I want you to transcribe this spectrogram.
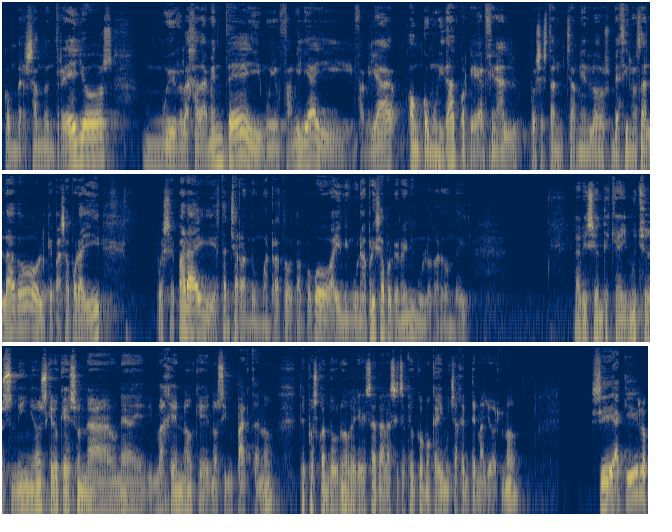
conversando entre ellos, muy relajadamente y muy en familia y en familia o en comunidad, porque al final pues están también los vecinos de al lado o el que pasa por allí pues se para y están charrando un buen rato. Tampoco hay ninguna prisa porque no hay ningún lugar donde ir. La visión de que hay muchos niños creo que es una, una imagen ¿no? que nos impacta. ¿no? Después cuando uno regresa da la sensación como que hay mucha gente mayor. ¿no? Sí, aquí los,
